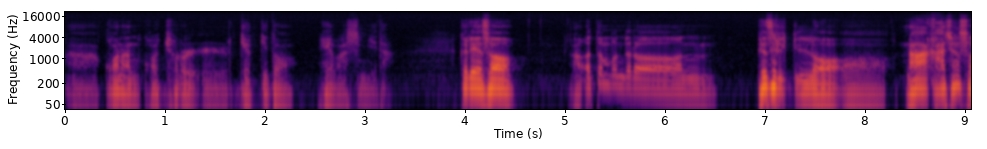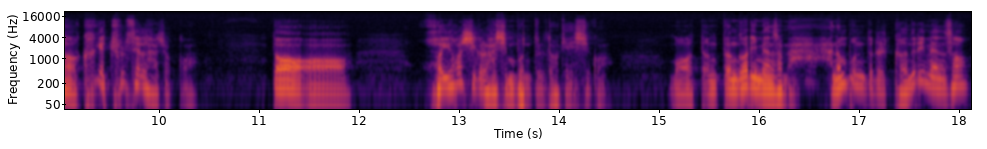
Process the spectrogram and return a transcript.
아, 고난 고초를 겪기도 해왔습니다. 그래서 아, 어떤 분들은 벼슬길로 어, 나아가셔서 크게 출세를 하셨고 또 어, 호의호식을 하신 분들도 계시고 뭐 떵떵거리면서 많은 분들을 거느리면서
